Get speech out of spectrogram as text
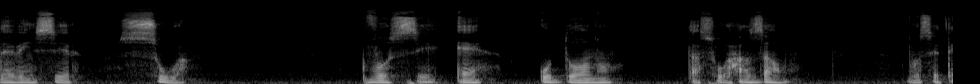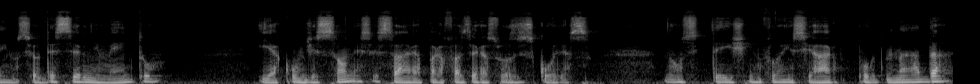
devem ser sua. Você é o dono da sua razão. Você tem o seu discernimento e a condição necessária para fazer as suas escolhas. Não se deixe influenciar por nada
